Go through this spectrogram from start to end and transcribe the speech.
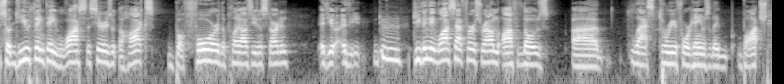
So do you think they lost the series with the Hawks before the playoffs even started? If you if you Mm. do you think they lost that first round off of those uh, last three or four games that they botched?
